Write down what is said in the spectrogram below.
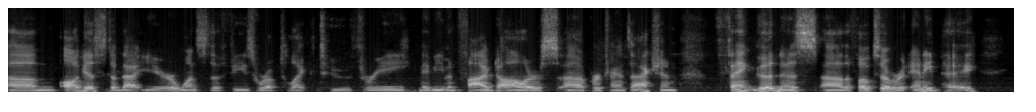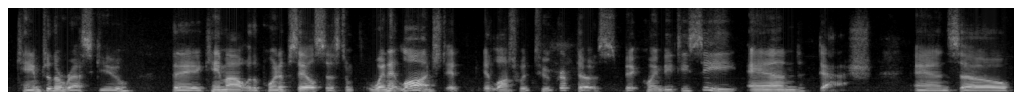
um, August of that year, once the fees were up to like two, three, maybe even five dollars uh, per transaction, thank goodness uh, the folks over at AnyPay came to the rescue. They came out with a point of sale system. When it launched, it it launched with two cryptos, Bitcoin BTC and Dash. And so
